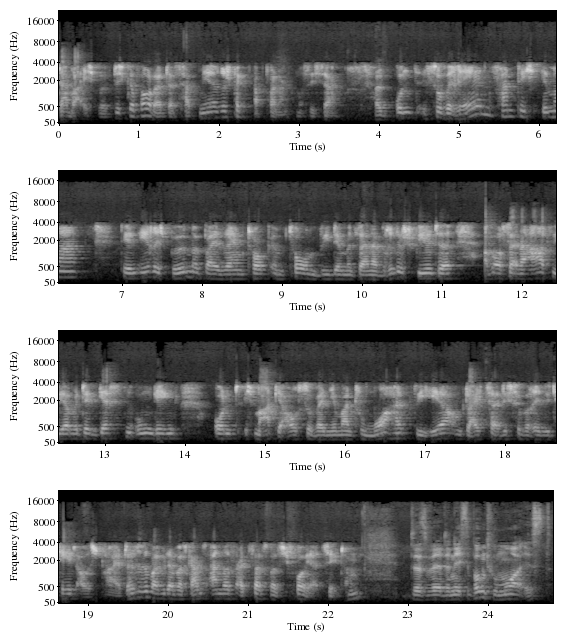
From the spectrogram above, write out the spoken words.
Da war ich wirklich gefordert. Das hat mir Respekt abverlangt, muss ich sagen. Und souverän fand ich immer den Erich Böhme bei seinem Talk im Turm, wie der mit seiner Brille spielte, aber auch seine Art, wie er mit den Gästen umging. Und ich mag ja auch so, wenn jemand Humor hat wie er und gleichzeitig Souveränität ausstrahlt. Das ist aber wieder was ganz anderes als das, was ich vorher erzählt habe. Das wäre der nächste Punkt. Humor ist.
